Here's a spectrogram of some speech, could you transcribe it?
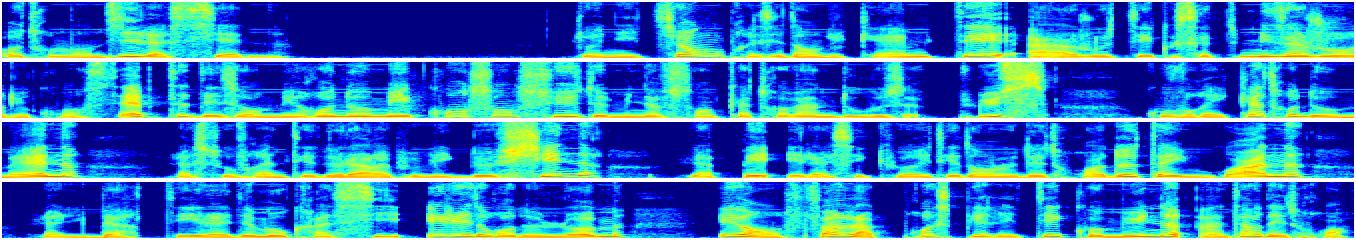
autrement dit la sienne. Johnny Tiang, président du KMT, a ajouté que cette mise à jour du concept, désormais renommé Consensus de 1992 couvrait quatre domaines la souveraineté de la République de Chine, la paix et la sécurité dans le détroit de Taïwan, la liberté, la démocratie et les droits de l'homme, et enfin la prospérité commune interdétroit.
